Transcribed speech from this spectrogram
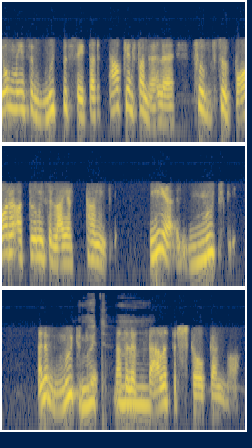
jong mense moet besef dat elkeen van hulle so so ware atomiese leier kan wees. Nee, moet wees. Hulle moet, Moet, weet dat hulle mm. wel 'n verskil kan maak.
